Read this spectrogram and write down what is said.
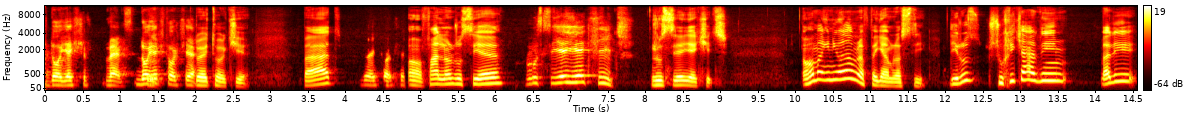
دو یک ولز. دو یک ترکیه. دو یک ترکیه. بعد؟ آه فنلاند روسیه؟ روسیه یک هیچ. روسیه یک هیچ. آها من این یادم رفت بگم راستی. دیروز شوخی کردیم. ولی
